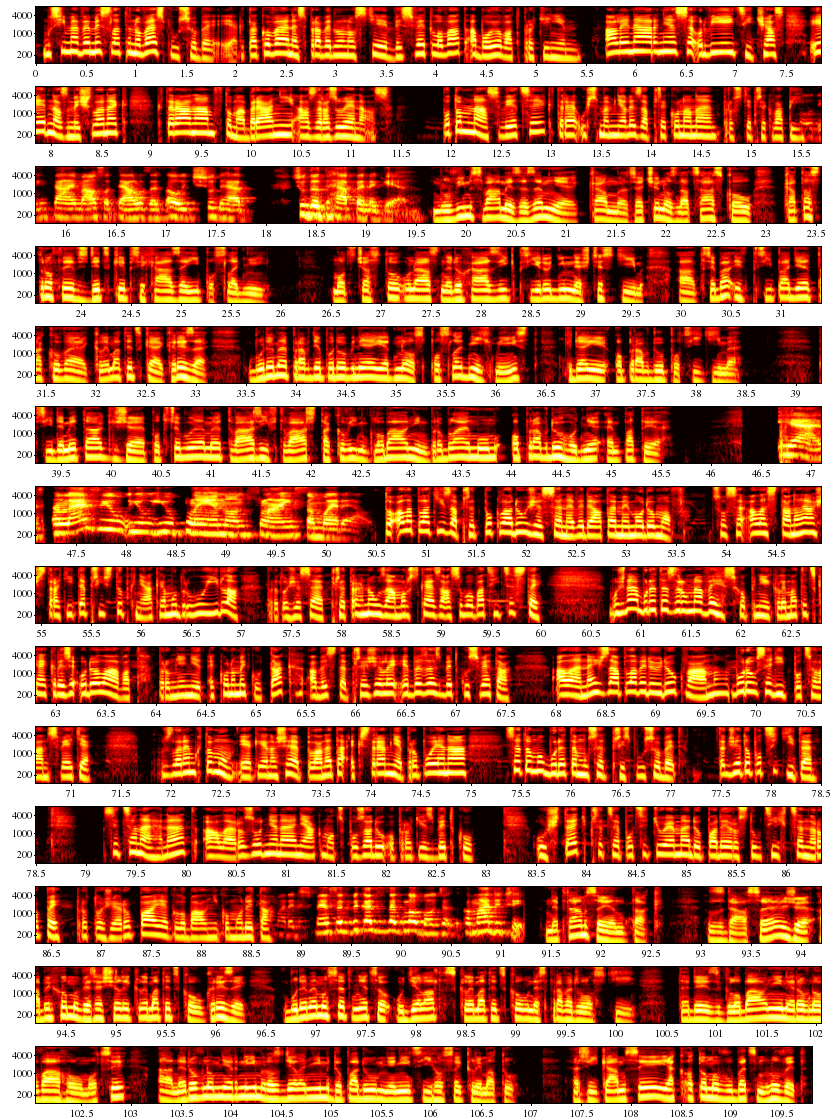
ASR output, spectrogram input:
Musíme vymyslet nové způsoby, jak takové nespravedlnosti vysvětlovat a bojovat proti nim. A lineárně se odvíjející čas je jedna z myšlenek, která nám v tom brání a zrazuje nás. Potom nás věci, které už jsme měli za překonané, prostě překvapí. Mluvím s vámi ze země, kam řečeno s nadsázkou, katastrofy vždycky přicházejí poslední. Moc často u nás nedochází k přírodním neštěstím a třeba i v případě takové klimatické krize budeme pravděpodobně jedno z posledních míst, kde ji opravdu pocítíme. Přijde mi tak, že potřebujeme tváří v tvář takovým globálním problémům opravdu hodně empatie. Yes, unless you, you, you plan on flying somewhere else. To ale platí za předpokladu, že se nevydáte mimo domov. Co se ale stane, až ztratíte přístup k nějakému druhu jídla, protože se přetrhnou zámořské zásobovací cesty? Možná budete zrovna vy schopni klimatické krizi odolávat, proměnit ekonomiku tak, abyste přežili i bez zbytku světa. Ale než záplavy dojdou k vám, budou sedít po celém světě. Vzhledem k tomu, jak je naše planeta extrémně propojená, se tomu budete muset přizpůsobit. Takže to pocítíte. Sice ne hned, ale rozhodně ne nějak moc pozadu oproti zbytku. Už teď přece pocitujeme dopady rostoucích cen ropy, protože ropa je globální komodita. Neptám se jen tak. Zdá se, že abychom vyřešili klimatickou krizi, budeme muset něco udělat s klimatickou nespravedlností, tedy s globální nerovnováhou moci a nerovnoměrným rozdělením dopadů měnícího se klimatu. Říkám si, jak o tom vůbec mluvit.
